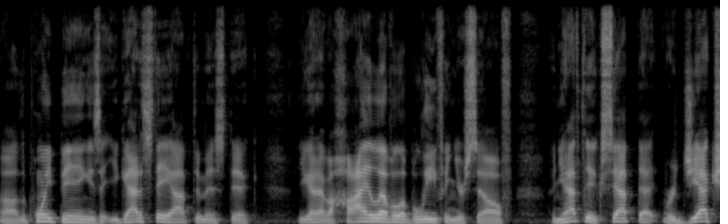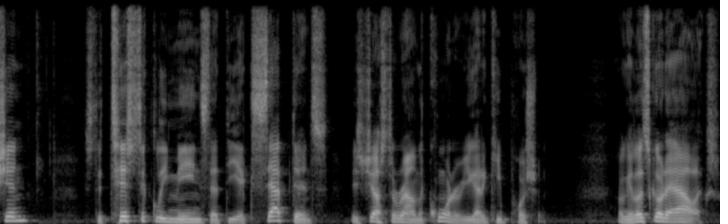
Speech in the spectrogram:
Uh, the point being is that you got to stay optimistic. You got to have a high level of belief in yourself, and you have to accept that rejection statistically means that the acceptance is just around the corner. You got to keep pushing. Okay, let's go to Alex.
